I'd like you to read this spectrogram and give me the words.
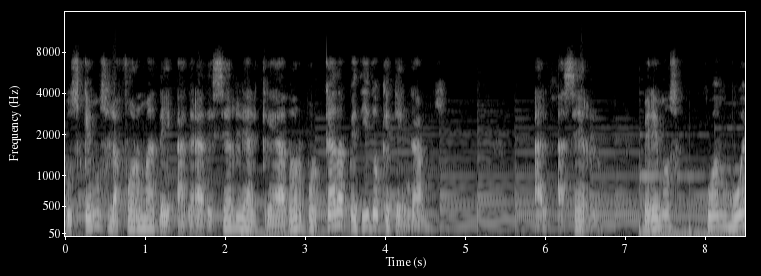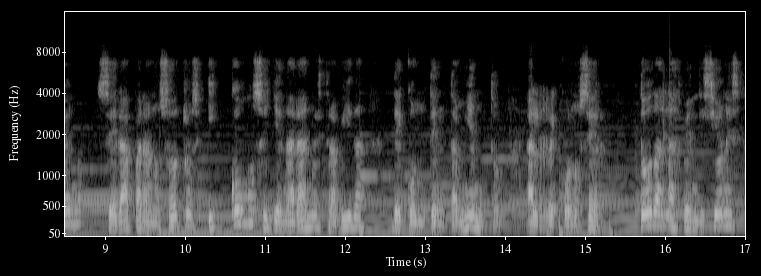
Busquemos la forma de agradecerle al Creador por cada pedido que tengamos. Al hacerlo, veremos cuán bueno será para nosotros y cómo se llenará nuestra vida de contentamiento al reconocer todas las bendiciones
